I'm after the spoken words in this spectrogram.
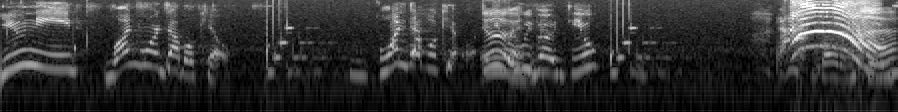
you need one more double kill. One double kill. Who we Dude. voting? Teal? Ah!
